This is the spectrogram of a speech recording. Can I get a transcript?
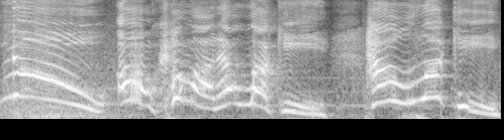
No! Oh, come on. How lucky. How lucky.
